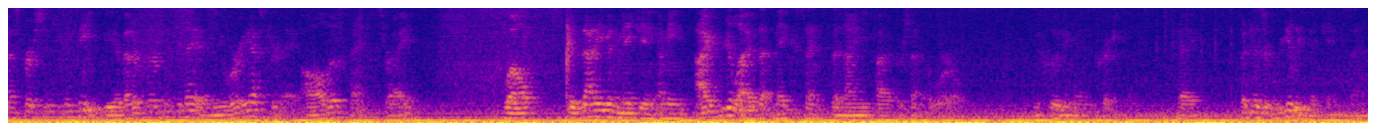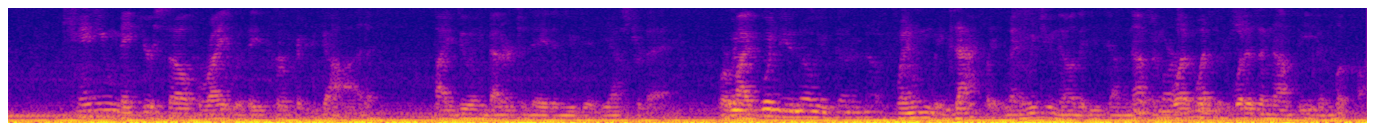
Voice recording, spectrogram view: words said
best person you can be. Be a better person today than you were yesterday. All those things, right? Well, is that even making, I mean, I realize that makes sense to ninety-five percent of the world, including many Christians, okay? But does it really make any sense? Can you make yourself right with a perfect God by doing better today than you did yesterday? Or by, When, when do you know you've done enough? when, exactly, when would you know that you've done enough? And what, what, what does enough even look like.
